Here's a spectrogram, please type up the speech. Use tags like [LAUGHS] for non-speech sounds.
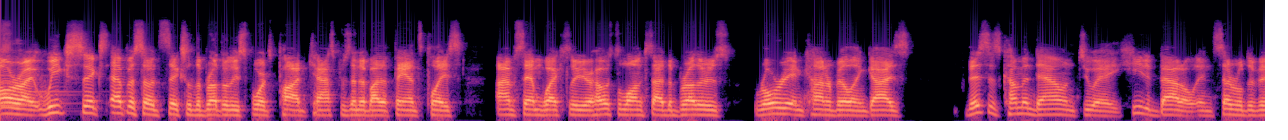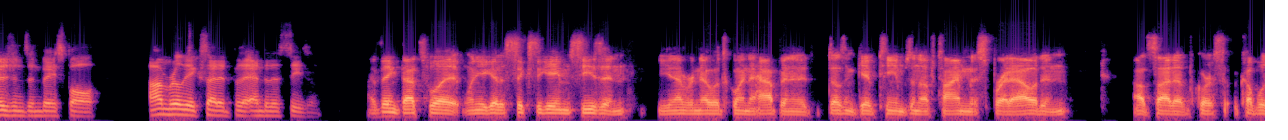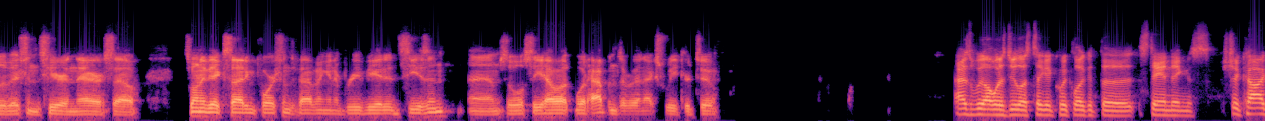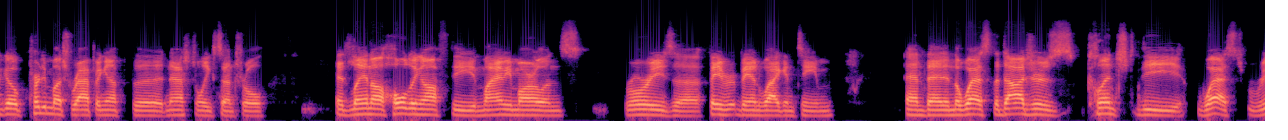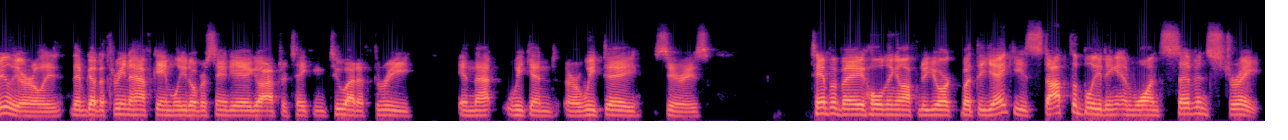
All right, week six, episode six of the Brotherly Sports Podcast, presented by the Fans Place. I'm Sam Wexler, your host, alongside the brothers Rory and Connor Billing. Guys, this is coming down to a heated battle in several divisions in baseball. I'm really excited for the end of this season. I think that's what when you get a 60 game season, you never know what's going to happen. It doesn't give teams enough time to spread out and outside of, of course, a couple of divisions here and there. So it's one of the exciting portions of having an abbreviated season. And so we'll see how it, what happens over the next week or two. As we always do, let's take a quick look at the standings. Chicago pretty much wrapping up the National League Central. Atlanta holding off the Miami Marlins, Rory's uh, favorite bandwagon team. And then in the West, the Dodgers clinched the West really early. They've got a three and a half game lead over San Diego after taking two out of three in that weekend or weekday series. Tampa Bay holding off New York, but the Yankees stopped the bleeding and won seven straight.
